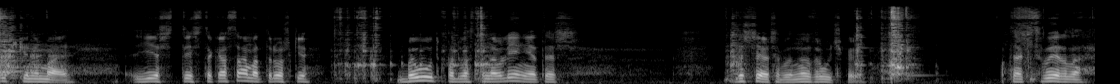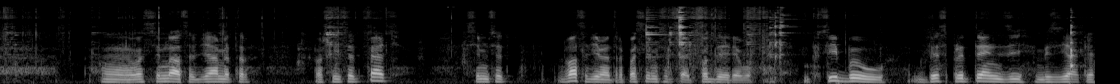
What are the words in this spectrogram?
Ручки немає. Ж теж така сама, трошки БУ під восстановлення теж дешевше буде, але з ручкою. Так, сверла е, 18 діаметр по 65, 70, 20 диаметров по 75 по дереву. Всі без претензій, без яких.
